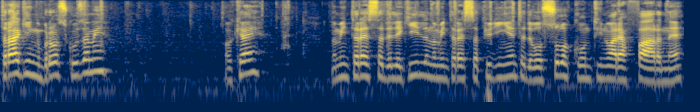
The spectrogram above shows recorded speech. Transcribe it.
Tracking bro, scusami. Ok. Non mi interessa delle kill, non mi interessa più di niente, devo solo continuare a farne.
